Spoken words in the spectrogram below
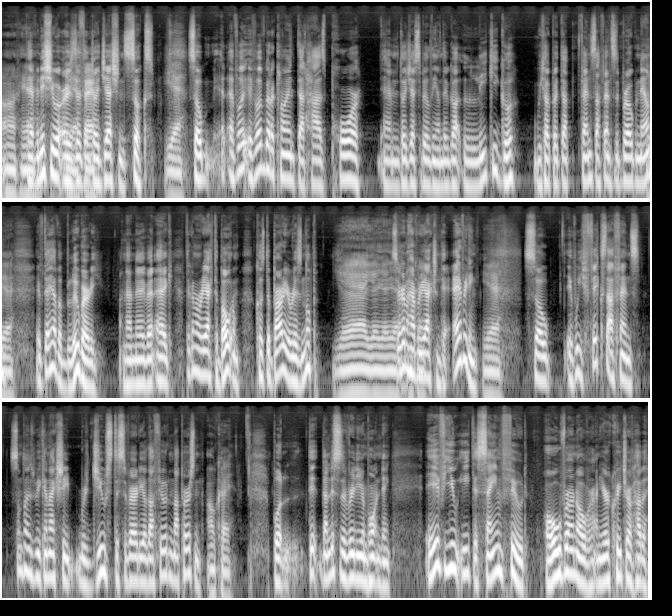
Oh, they have an issue, or is Yeah, it that fair. digestion sucks? Yeah. So if I, if I've got a client that has poor um, digestibility and they've got leaky gut, we talked about that fence. That fence is broken down. Yeah. If they have a blueberry and then they have an egg, they're going to react to both of them because the barrier isn't up. Yeah. Yeah. Yeah. Yeah. so they're going to have a okay. reaction to everything. Yeah. So if we fix that fence, sometimes we can actually reduce the severity of that food in that person. Okay. But th- then this is a really important thing. If you eat the same food over and over and you're a creature of habit,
